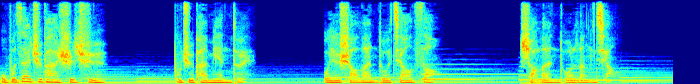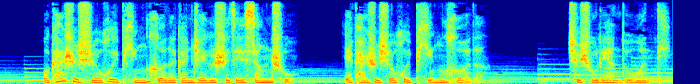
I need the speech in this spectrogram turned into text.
我不再惧怕失去，不惧怕面对，我也少了很多焦躁，少了很多棱角。我开始学会平和的跟这个世界相处，也开始学会平和的去处理很多问题。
